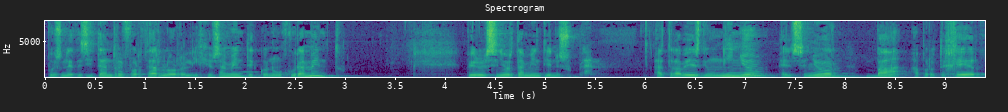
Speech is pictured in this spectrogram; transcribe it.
pues necesitan reforzarlo religiosamente con un juramento. Pero el Señor también tiene su plan. A través de un niño, el Señor va a proteger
